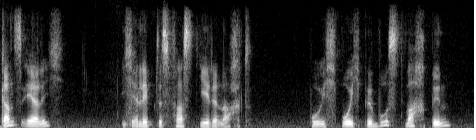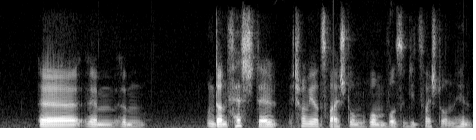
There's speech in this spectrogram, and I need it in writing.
Ganz ehrlich, ich erlebe das fast jede Nacht, wo ich, wo ich bewusst wach bin äh, ähm, ähm, und dann feststelle, schon wieder zwei Stunden rum, wo sind die zwei Stunden hin?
